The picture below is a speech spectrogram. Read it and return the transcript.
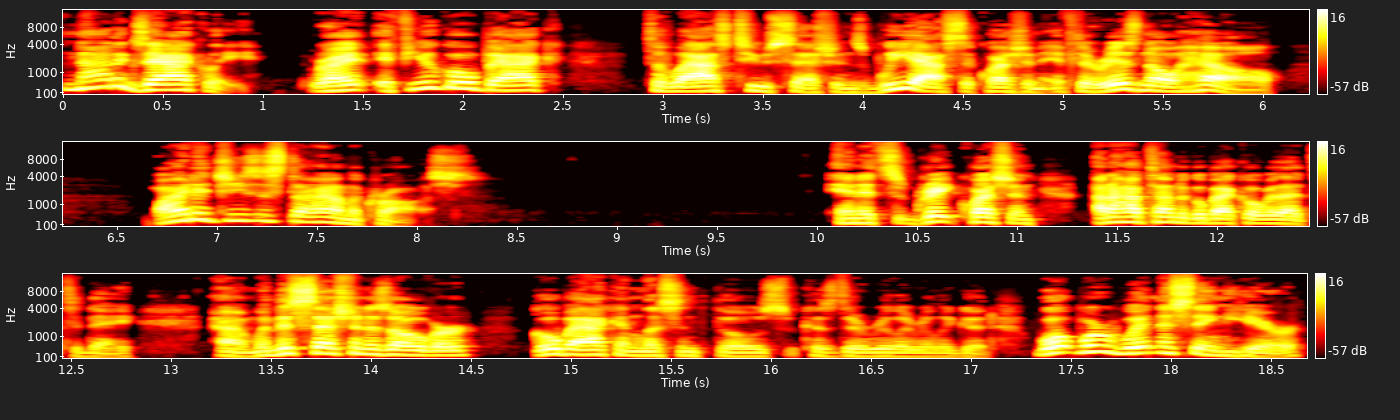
not exactly. Right? If you go back to last two sessions, we asked the question if there is no hell, why did Jesus die on the cross? And it's a great question. I don't have time to go back over that today. Um, when this session is over, go back and listen to those because they're really, really good. What we're witnessing here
